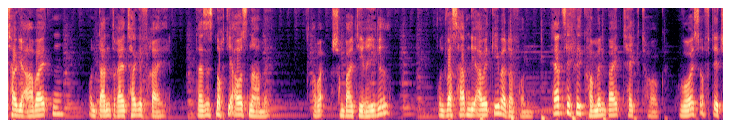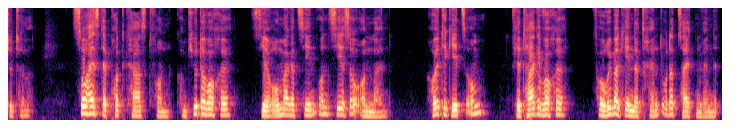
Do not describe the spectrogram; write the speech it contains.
Tage arbeiten und dann drei Tage frei. Das ist noch die Ausnahme, aber schon bald die Regel. Und was haben die Arbeitgeber davon? Herzlich willkommen bei Tech Talk, Voice of Digital. So heißt der Podcast von Computerwoche, CIO Magazin und CSO Online. Heute geht es um Vier-Tage-Woche, vorübergehender Trend oder Zeitenwende.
